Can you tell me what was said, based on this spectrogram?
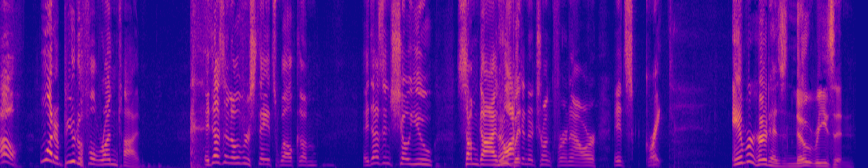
Oh, what a beautiful runtime. It doesn't overstay its welcome. It doesn't show you some guy No, locked in a trunk for an hour. It's great. Amber Heard has no reason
